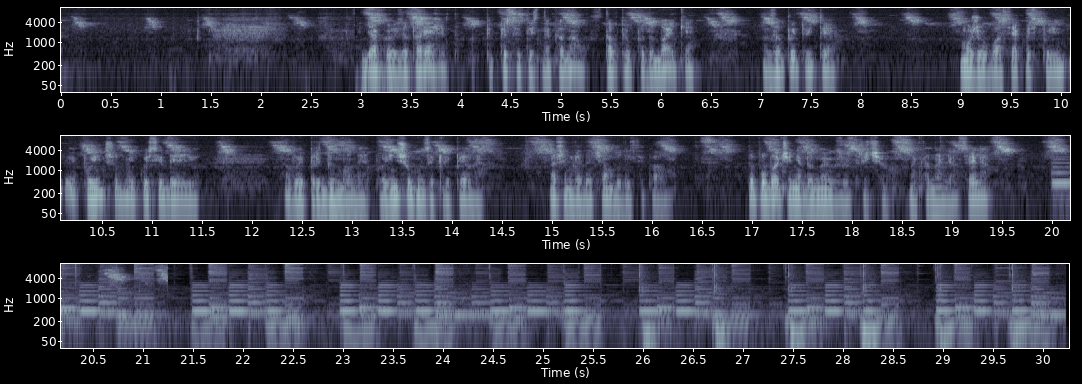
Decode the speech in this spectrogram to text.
Дякую за перегляд. Підписуйтесь на канал, ставте вподобайки, запитуйте. Може, у вас якось по- по-іншому якусь ідею ви придумали, по-іншому закріпили. Нашим глядачам буде цікаво. До побачення, до нових зустрічей на каналі Оселя.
